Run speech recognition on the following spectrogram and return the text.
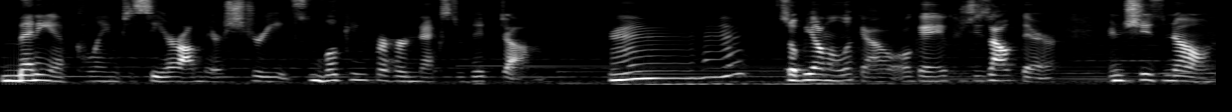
Many have claimed to see her on their streets looking for her next victim. Mm-hmm. So be on the lookout, okay? Because she's out there and she's known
